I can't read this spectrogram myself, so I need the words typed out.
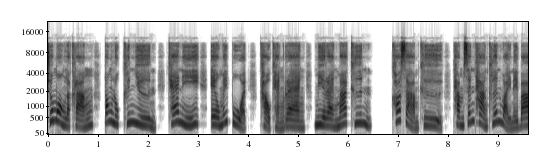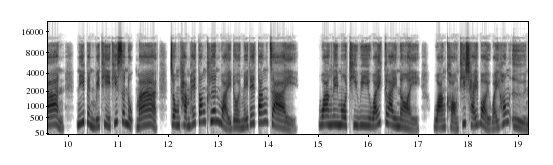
ชั่วโมงละครั้ง ต้องลุกขึ้นยืน แค่นี้ เอวไม่ปวด เข่าแข็งแรง มีแรงมากขึ้นข้อ 3 คือทำเส้นทางเคลื่อนไหวในบ้าน นี่เป็นวิธีที่สนุกมาก จงทำให้ต้องเคลื่อนไหวโดยไม่ได้ตั้งใจ วางรีโมททีวีไว้ไกลหน่อย วางของที่ใช้บ่อยไว้ห้องอื่น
